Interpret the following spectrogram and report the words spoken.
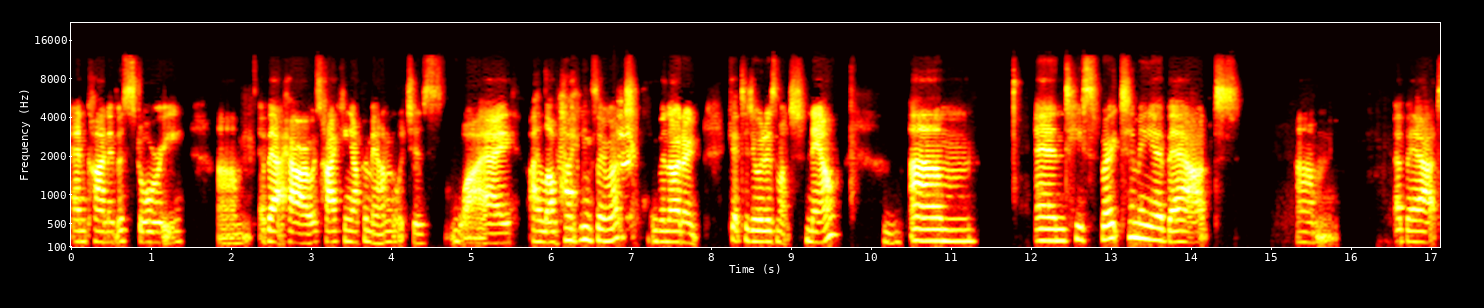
and kind of a story um, about how I was hiking up a mountain, which is why I, I love hiking so much, even though I don't get to do it as much now. Um, and he spoke to me about um, about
